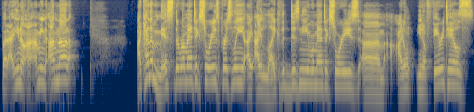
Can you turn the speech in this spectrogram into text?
but you know, I, I mean, I'm not. I kind of miss the romantic stories personally. I, I like the Disney romantic stories. Um, I don't, you know, fairy tales.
